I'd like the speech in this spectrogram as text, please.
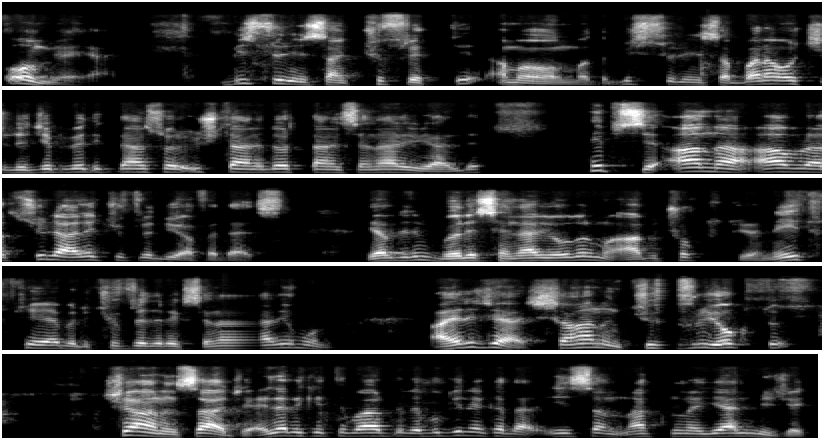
Olmuyor yani. Bir sürü insan küfretti ama olmadı. Bir sürü insan bana o Recep İvedik'ten sonra üç tane dört tane senaryo geldi. Hepsi ana, avrat, sülale küfrediyor affedersin. Ya dedim böyle senaryo olur mu? Abi çok tutuyor. Neyi tutuyor ya böyle küfrederek senaryo mu olur? Ayrıca Şahan'ın küfrü yoktu. Şahan'ın sadece el hareketi vardı ve bugüne kadar insanın aklına gelmeyecek.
